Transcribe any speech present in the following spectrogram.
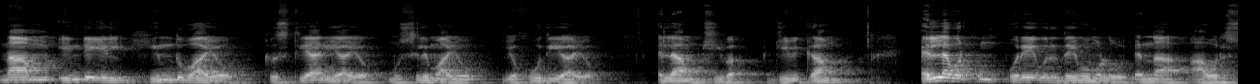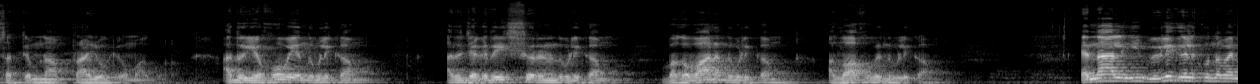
നാം ഇന്ത്യയിൽ ഹിന്ദുവായോ ക്രിസ്ത്യാനിയായോ മുസ്ലിമായോ യഹൂദിയായോ? എല്ലാം ജീവ ജീവിക്കാം. എല്ലാവർക്കും ഒരേ ഒരു ദൈവമുള്ളൂ എന്ന ആ ഒരു സത്യം നാം പ്രായോഗികമാകുക അത് യഹോവ എന്ന് വിളിക്കാം അത് ജഗദീശ്വരൻ എന്ന് വിളിക്കാം ഭഗവാൻ എന്ന് വിളിക്കാം അള്ളാഹു എന്ന് വിളിക്കാം. എന്നാൽ ഈ വിളി കേൾക്കുന്നവൻ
